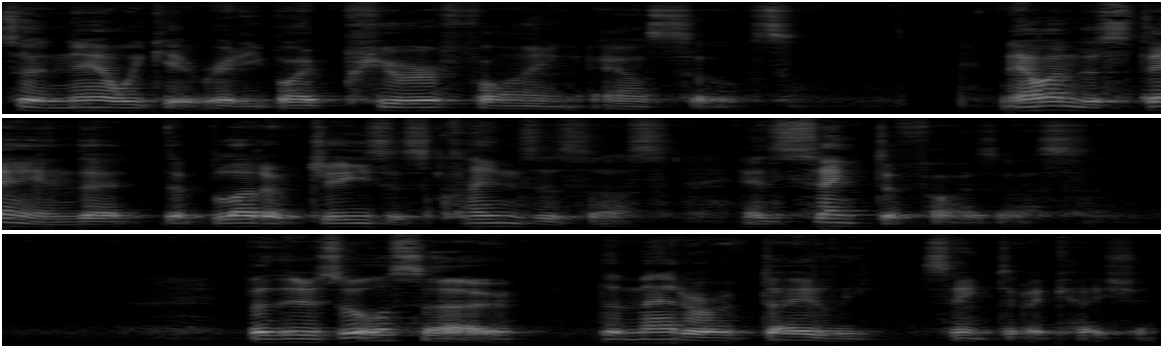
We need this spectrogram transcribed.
So now we get ready by purifying ourselves. Now understand that the blood of Jesus cleanses us and sanctifies us. But there's also the matter of daily sanctification,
